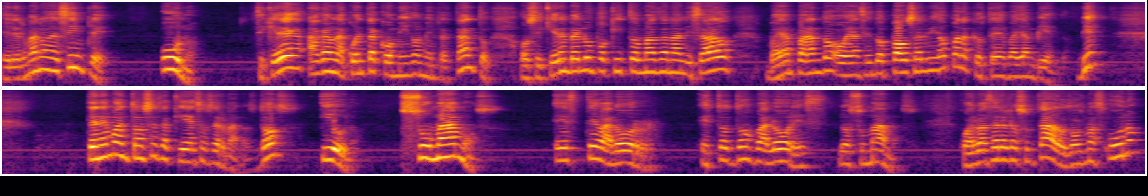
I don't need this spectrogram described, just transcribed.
El hermano de simple, 1. Si quieren, hagan la cuenta conmigo mientras tanto. O si quieren verlo un poquito más analizado, vayan parando o vayan haciendo pausa el video para que ustedes vayan viendo. Bien. Tenemos entonces aquí esos hermanos, 2 y 1. Sumamos este valor, estos dos valores, los sumamos. ¿Cuál va a ser el resultado? 2 más 1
